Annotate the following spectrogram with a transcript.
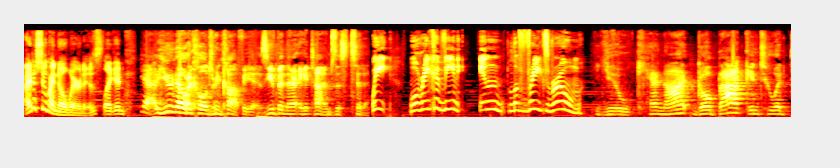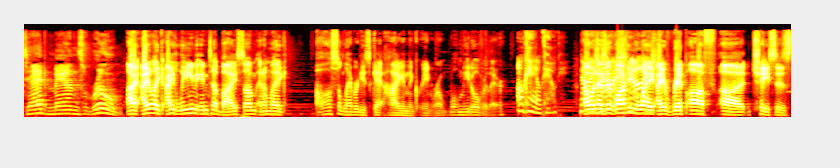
I'd assume I know where it is. Like it. Yeah, you know where Cauldron Coffee is. You've been there eight times this today. Wait, we'll reconvene in LaFreak's room. You cannot go back into a dead man's room. I I like I lean in to buy some, and I'm like, all celebrities get high in the green room. We'll meet over there. Okay, okay, okay. oh, and as they're walking away, I I rip off uh Chase's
